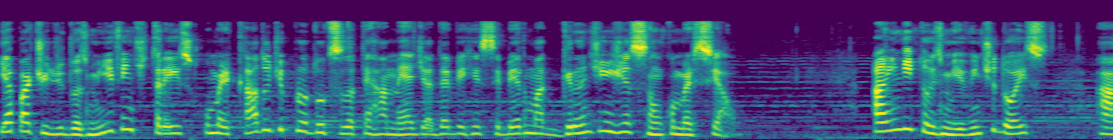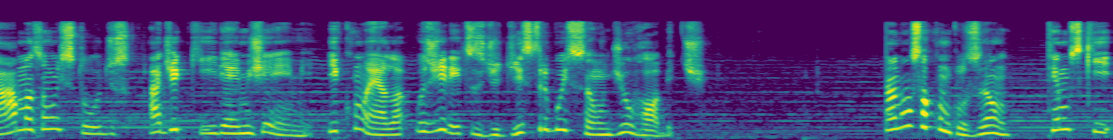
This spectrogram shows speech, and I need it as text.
e a partir de 2023 o mercado de produtos da Terra-média deve receber uma grande injeção comercial. Ainda em 2022, a Amazon Studios adquire a MGM e com ela os direitos de distribuição de O Hobbit. Na nossa conclusão, temos que,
